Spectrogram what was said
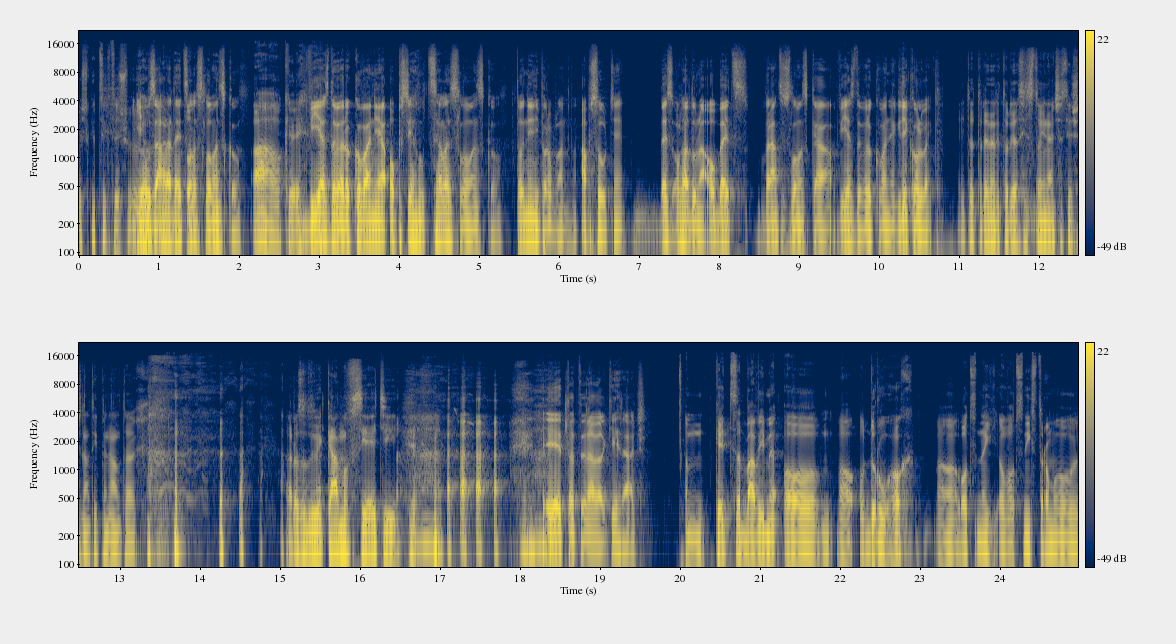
keď si chceš... Jeho záhrada je celé Slovensko. Á, OK. Výjazdové rokovania obsiahnu celé Slovensko. To není problém. Absolútne. Bez ohľadu na obec, v rámci Slovenska, výjazdové rokovania kdekoľvek. Je to tréner, ktorý asi stojí najčastejšie na tých penaltách. A rozhoduje kam v sieti. Je to teda veľký hráč. Hm, Keď sa bavíme o, o, o druhoch ovocných, ovocných stromov,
